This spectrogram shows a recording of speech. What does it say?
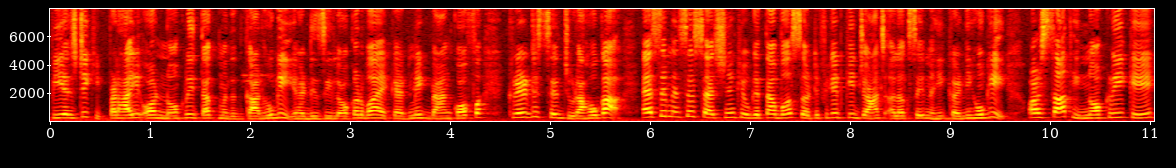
पीएचडी की पढ़ाई और नौकरी तक मददगार होगी। यह डिजी लॉकर व एकेडमिक बैंक ऑफ़ क्रेडिट से जुड़ा होगा। ऐसे में से शैक्षणिक योग्यता व सर्टिफिकेट की जाँच अलग से नहीं करनी होगी और साथ ही नौकरी के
